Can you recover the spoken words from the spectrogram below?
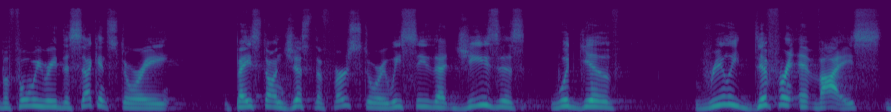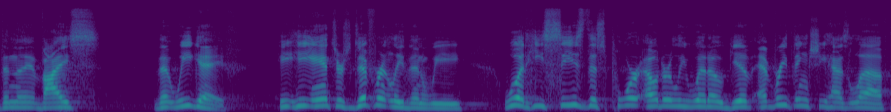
before we read the second story, based on just the first story, we see that Jesus would give really different advice than the advice that we gave. He, he answers differently than we would. He sees this poor elderly widow give everything she has left,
